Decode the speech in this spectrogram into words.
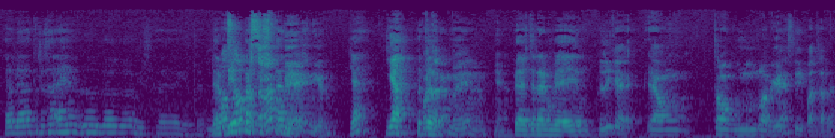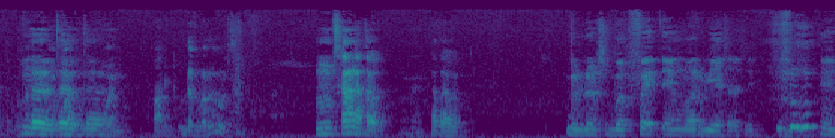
ya udah terus ayo go go go bisa gitu. Dan Masalah dia pacaran persisten biayain kan ya? Ya betul. pacaran biayain kan ya. pacar yang biayain. Jadi kayak yang tolong punggung keluarganya si pacarnya itu Betul, betul, bukan, betul. bukan keluarga udah keluarga belum sih? Hmm, sekarang nggak tahu. Nggak tahu. Benar-benar sebuah fate yang luar biasa sih. Eh.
